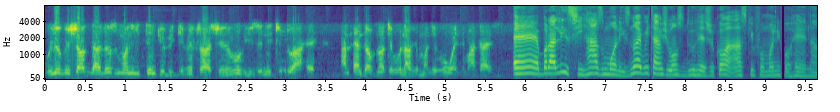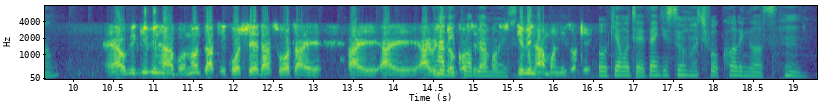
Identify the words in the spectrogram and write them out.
Will you be shocked that those money you think you'll be giving to her, she will be using it to do her hair and end up not even having money even when the man dies? Eh, but at least she has money. It's not every time she wants to do hair, she'll come and ask you for money for hair now. And I'll be giving her, but not that equal share. That's what I, I, I, I really have a don't consider. problem But with. giving her money is okay. Okay, Mote, thank you so much for calling us. Hmm.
